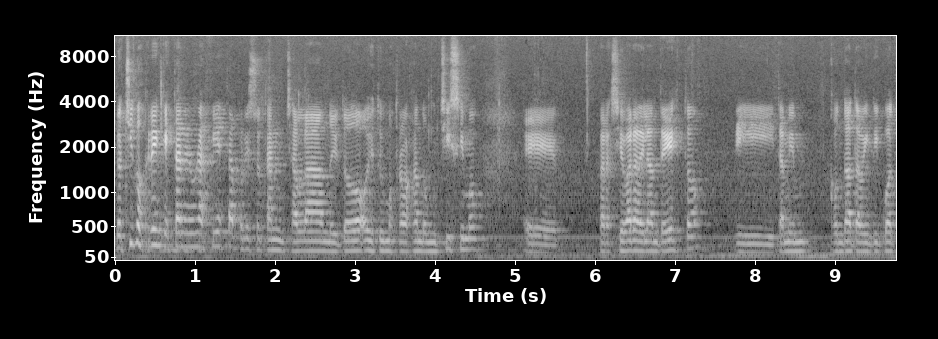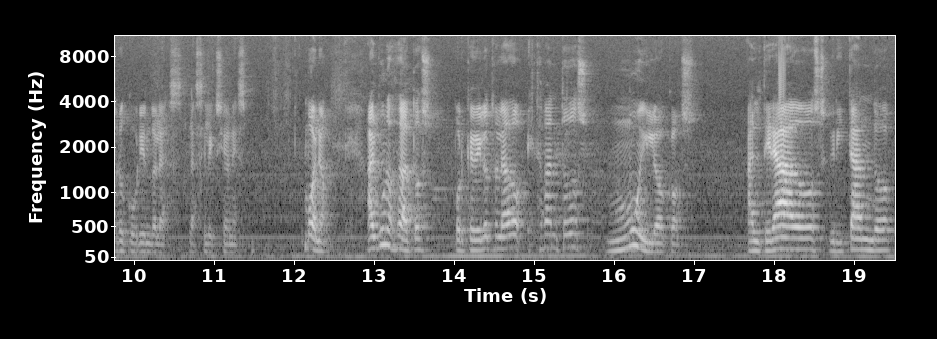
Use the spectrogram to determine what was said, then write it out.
Los chicos creen que están en una fiesta, por eso están charlando y todo. Hoy estuvimos trabajando muchísimo eh, para llevar adelante esto y también con Data 24 cubriendo las, las elecciones. Bueno, algunos datos, porque del otro lado estaban todos muy locos, alterados, gritando.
